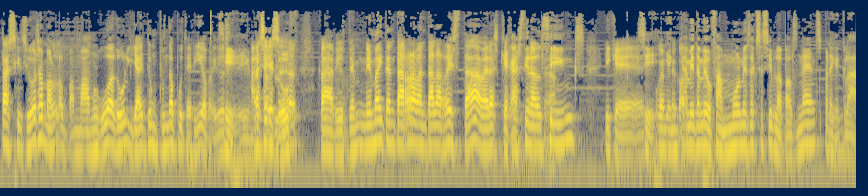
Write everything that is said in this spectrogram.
Clar, si, si jugues amb, el, amb, amb algú adult ja té un punt de puteria, perquè dius, Sí, ara sí que... és- eh, Clar, dius, anem, anem a intentar rebentar la resta, a veure, és que gastin els 5 i que Sí, puguem i en fer canvi coses. també ho fa molt més accessible pels nens, perquè, clar,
